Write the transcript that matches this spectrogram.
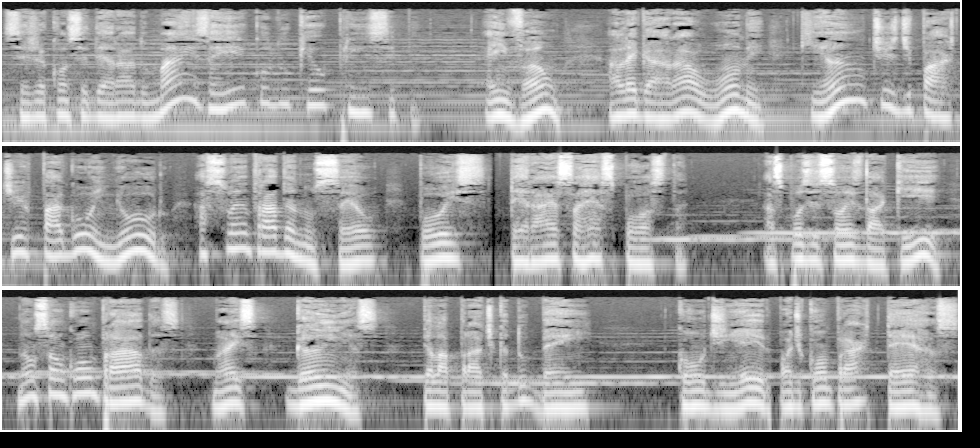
seja considerado mais rico do que o príncipe. Em vão alegará o homem que antes de partir pagou em ouro a sua entrada no céu, pois terá essa resposta. As posições daqui não são compradas, mas ganhas pela prática do bem com o dinheiro pode comprar terras,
